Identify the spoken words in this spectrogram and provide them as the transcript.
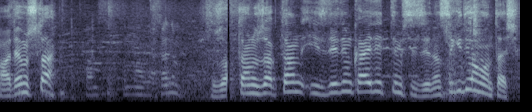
Adem Usta. Efendim Uzaktan uzaktan izledim kaydettim sizi. Nasıl gidiyor montaj?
